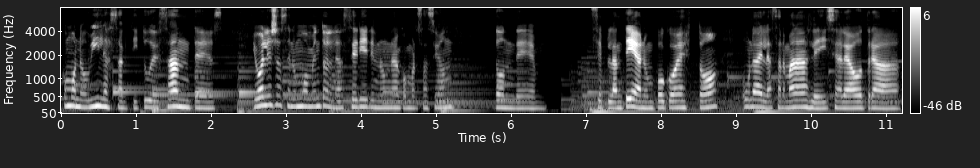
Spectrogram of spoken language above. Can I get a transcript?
¿Cómo no vi las actitudes antes? Igual ellas en un momento en la serie tienen una conversación donde se plantean un poco esto. Una de las hermanas le dice a la otra,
